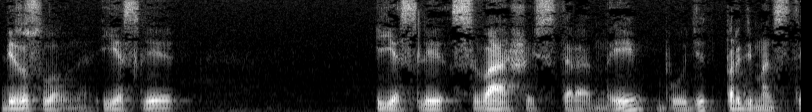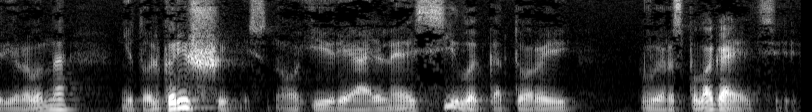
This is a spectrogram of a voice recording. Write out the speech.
Безусловно, если, если с вашей стороны будет продемонстрирована не только решимость, но и реальная сила, которой вы располагаете.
